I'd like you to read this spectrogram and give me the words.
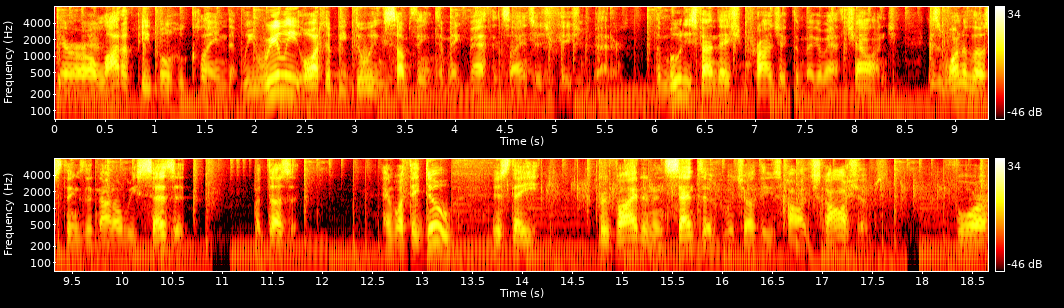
There are a lot of people who claim that we really ought to be doing something to make math and science education better. The Moody's Foundation project, the Mega Math Challenge, is one of those things that not only says it, but does it. And what they do is they provide an incentive, which are these college scholarships, for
